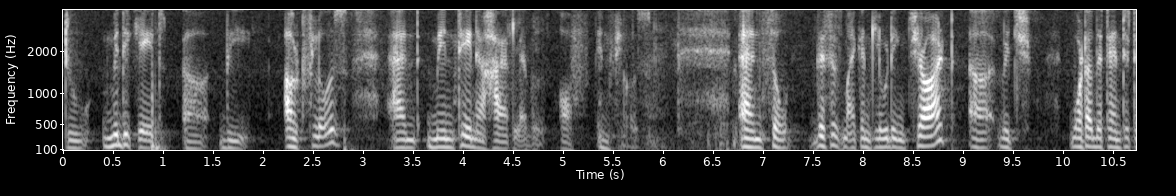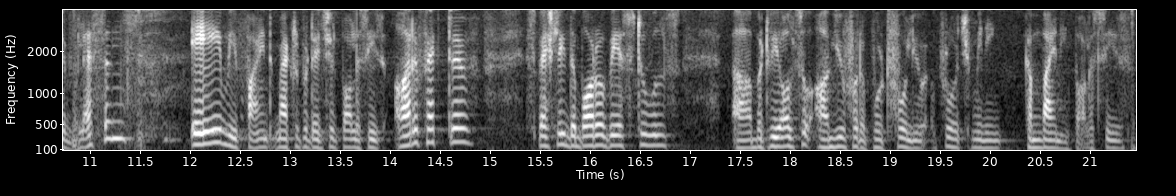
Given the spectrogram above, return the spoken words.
to mitigate uh, the outflows and maintain a higher level of inflows. And so this is my concluding chart, uh, which what are the tentative lessons? A, we find macroprudential policies are effective, especially the borrow-based tools. Uh, but we also argue for a portfolio approach, meaning combining policies.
